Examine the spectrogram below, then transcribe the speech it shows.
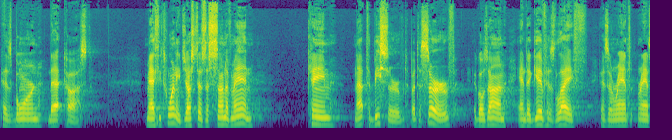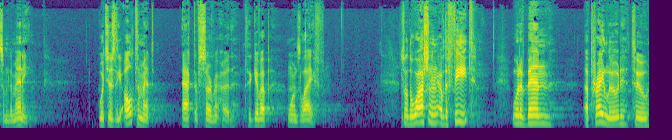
has borne that cost. Matthew 20, just as the Son of Man came not to be served, but to serve, it goes on, and to give his life as a ransom to many, which is the ultimate act of servanthood, to give up one's life. So the washing of the feet would have been a prelude to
